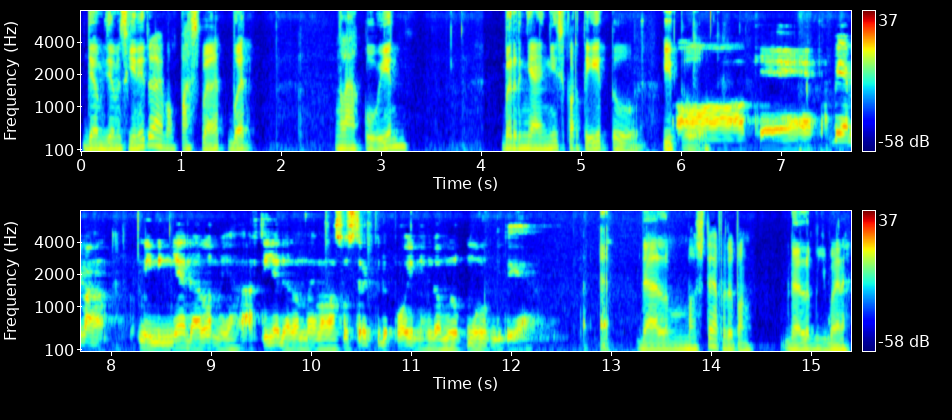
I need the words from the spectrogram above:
Jam-jam segini tuh emang pas banget buat ngelakuin bernyanyi seperti itu. Itu. Oh, Oke, tapi emang meaningnya dalam ya, artinya dalam memang langsung straight to the point ya, nggak muluk-muluk gitu ya. Dalam maksudnya apa tuh bang? Dalam gimana?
